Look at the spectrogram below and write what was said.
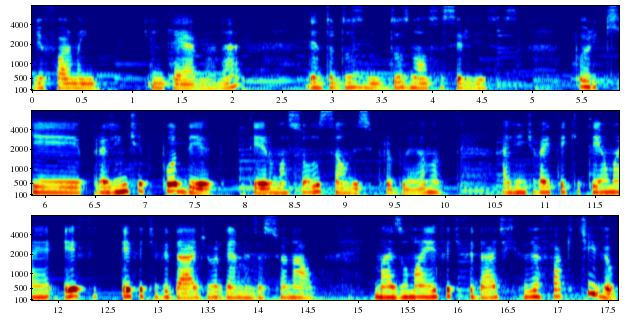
de forma in interna, né, dentro dos, dos nossos serviços. Porque para a gente poder ter uma solução desse problema, a gente vai ter que ter uma efetividade organizacional, mas uma efetividade que seja factível,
